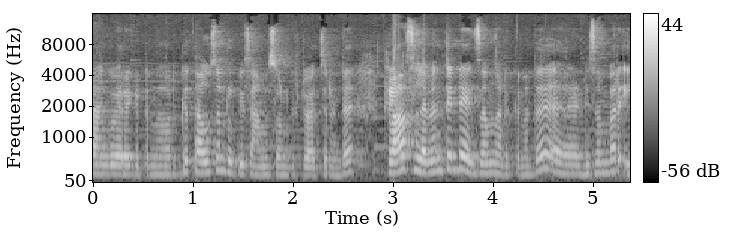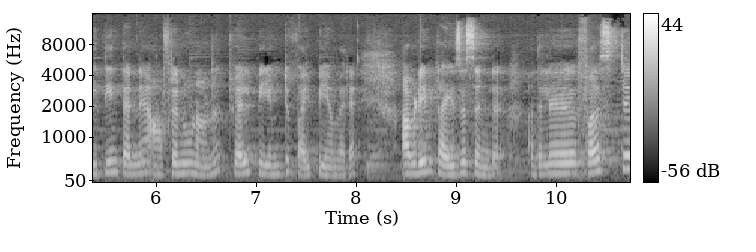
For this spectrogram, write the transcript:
റാങ്ക് വരെ കിട്ടുന്നവർക്ക് thousand rupees Amazon gift voucher ഉണ്ട്. ക്ലാസ് ലെവൻത്തിന്റെ എക്സാം നടക്കുന്നത് ഡിസംബർ എയ്റ്റീൻ തന്നെ ആഫ്റ്റർനൂൺ ആണ് twelve P M to five P M വരെ. അവിടെയും പ്രൈസസ് ഉണ്ട്. അതിൽ ഫസ്റ്റ്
